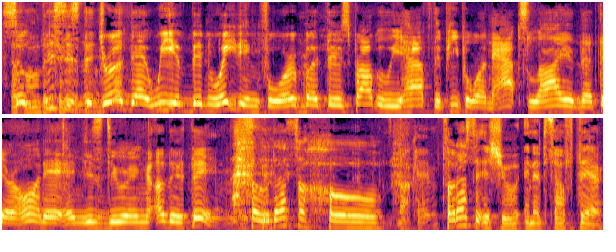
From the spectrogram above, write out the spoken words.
So long as they this is the the drug that we have been waiting for, but there's probably half the people on apps lying that they're on it and just doing other things. so that's a whole okay. So that's the issue in itself there,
